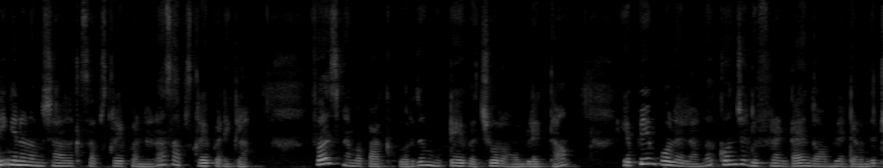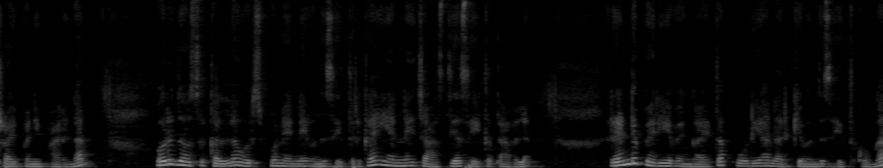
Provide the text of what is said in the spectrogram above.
நீங்கள் இன்னும் நம்ம சேனலுக்கு சப்ஸ்கிரைப் பண்ணுன்னா சப்ஸ்கிரைப் பண்ணிக்கலாம். ஃபர்ஸ்ட் நம்ம பார்க்க போகிறது முட்டையை வச்சு ஒரு ஆம்லெட் தான். எப்பயும் போல் இல்லாமல் கொஞ்சம் டிஃப்ரெண்ட்டாக இந்த ஆம்லெட்டை வந்து ட்ரை பண்ணி பாருங்கள் ஒரு தோசைக்கல்லில் ஒரு ஸ்பூன் எண்ணெய் வந்து சேர்த்துருக்கேன். எண்ணெய் ஜாஸ்தியாக சேர்க்க தேவையில்ல. ரெண்டு பெரிய வெங்காயத்தை பொடியாக நறுக்கி வந்து சேர்த்துக்கோங்க.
